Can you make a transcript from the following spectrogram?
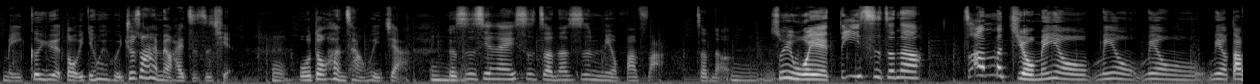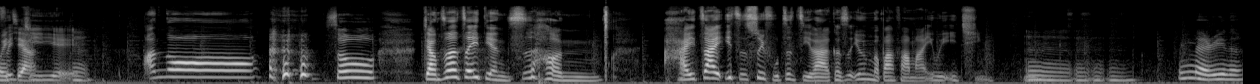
每个月都一定会回，就算还没有孩子之前。嗯，我都很常回家，可是现在是真的是没有办法，真的，所以我也第一次真的这么久没有没有没有没有到飞机耶，嗯，啊 no，so 讲真的这一点是很还在一直说服自己啦，可是因为没有办法嘛，因为疫情，嗯。嗯嗯嗯，Mary 呢？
